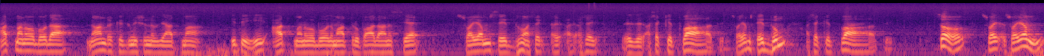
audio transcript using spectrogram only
Atma Anavabodha, non-recognition of the Atma. Sedhum ashakyatvat. So, swayam,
